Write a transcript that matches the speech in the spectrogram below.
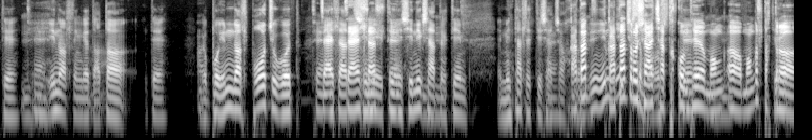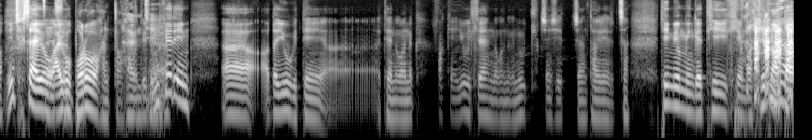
Тэ. Энэ бол ингээд одоо тэ ингээд буу энэ нь бол бууж өгөөд зайлаад шинийг тийм шинийг шаадаг тийм менталити шааж байхгүй. Гадаад гадаад руу шааж чадахгүй те Монгол дотроо. Энэ ч гэсэн аюу айгу буруу хандлага. Үнэхээр ийм одоо юу гэдээ те нөгөө нэг fucking юу илээ нөгөө нэг нүүдэлчин шийдэж та хоёр ярьсан. Тим юм ингээд хийх юм бол тэр нь одоо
